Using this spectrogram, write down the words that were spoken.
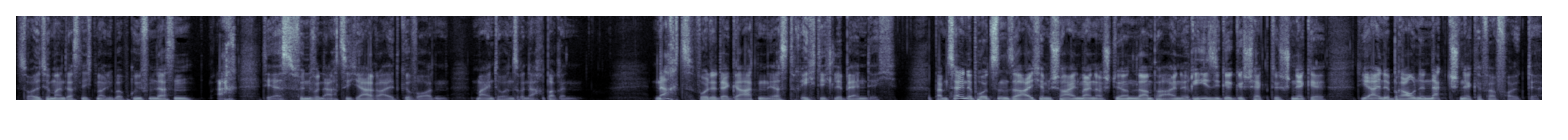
Sollte man das nicht mal überprüfen lassen? Ach, der ist 85 Jahre alt geworden, meinte unsere Nachbarin. Nachts wurde der Garten erst richtig lebendig. Beim Zähneputzen sah ich im Schein meiner Stirnlampe eine riesige gescheckte Schnecke, die eine braune Nacktschnecke verfolgte.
